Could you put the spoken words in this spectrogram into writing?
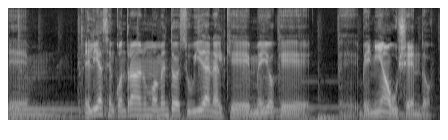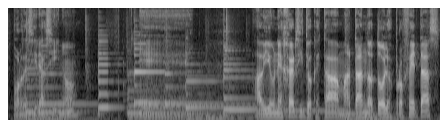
Em, Elías se encontraba en un momento de su vida en el que medio que eh, venía huyendo, por decir así, ¿no? Eh, había un ejército que estaba matando a todos los profetas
